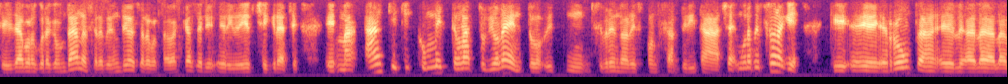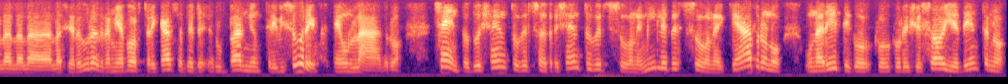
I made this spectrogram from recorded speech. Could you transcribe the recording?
se gli davano quella condanna se la prendeva, se la portava a casa e arrivederci e grazie. Eh, ma anche chi commette un atto violento mh, mm, si prende una responsabilità, cioè una persona che, che eh, rompa eh, la, la, la, la, serratura della mia porta di casa per rubarmi un televisore è un ladro, 100, 200 persone, 300 persone, 1000 persone che aprono una rete mette con, con, con le cesoie ed entrano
